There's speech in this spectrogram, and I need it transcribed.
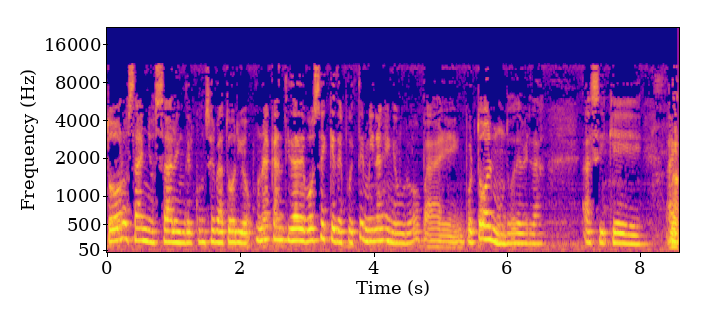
todos los años salen del conservatorio una cantidad de voces que después terminan en Europa, en, por todo el mundo, de verdad. Así que hay na-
